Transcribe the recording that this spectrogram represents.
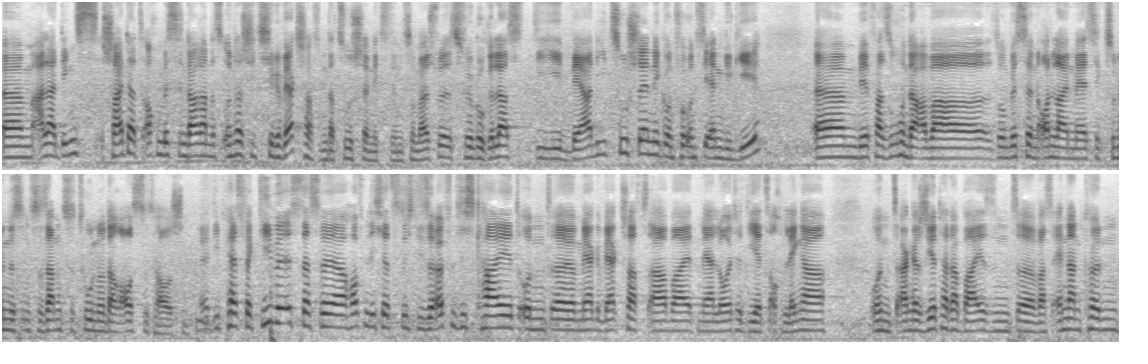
Ähm, allerdings scheitert es auch ein bisschen daran, dass unterschiedliche Gewerkschaften da zuständig sind. Zum Beispiel ist für Gorillas die Verdi zuständig und für uns die NGG. Ähm, wir versuchen da aber so ein bisschen online-mäßig zumindest uns zusammenzutun und auch auszutauschen. Äh, die Perspektive ist, dass wir hoffentlich jetzt durch diese Öffentlichkeit und äh, mehr Gewerkschaftsarbeit, mehr Leute, die jetzt auch länger und engagierter dabei sind, äh, was ändern können.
